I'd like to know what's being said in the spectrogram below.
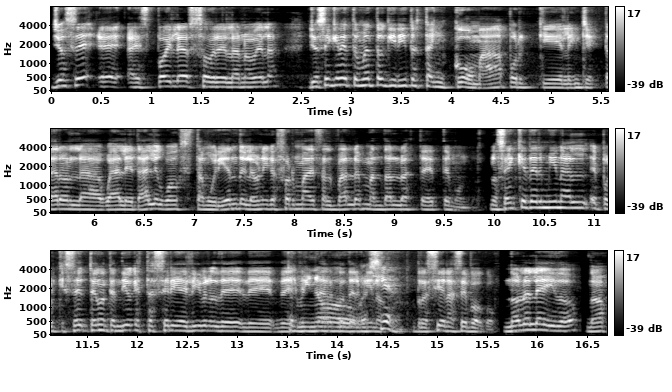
Yo sé, eh, spoiler sobre la novela. Yo sé que en este momento Kirito está en coma porque le inyectaron la weá letal el weón se está muriendo y la única forma de salvarlo es mandarlo a este, este mundo. No sé en qué termina, el- eh, porque tengo entendido que esta serie de libros de, de, de Terminó terminó recién. recién hace poco. No lo he leído, no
